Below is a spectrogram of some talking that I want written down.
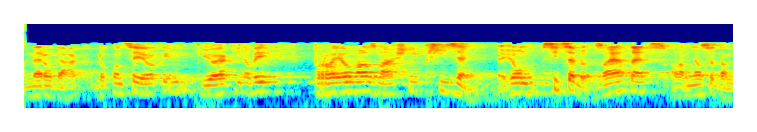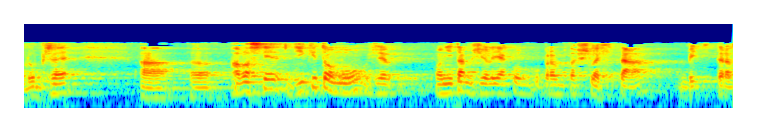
Merodak, dokonce Joakin, Joakinovi projevoval zvláštní přízeň. Takže on sice byl zajatec, ale měl se tam dobře a, a vlastně díky tomu, že oni tam žili jako opravdu ta šlechta, byť teda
